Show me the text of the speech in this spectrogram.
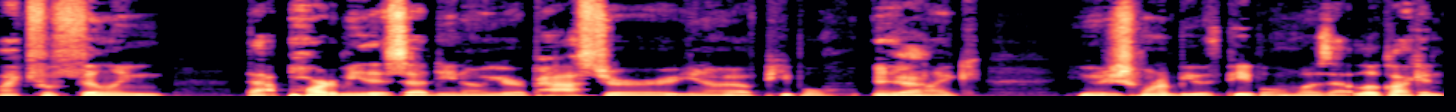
like fulfilling that part of me that said, you know, you're a pastor, you know, of people, and Yeah. like you just want to be with people, and what does that look like? And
